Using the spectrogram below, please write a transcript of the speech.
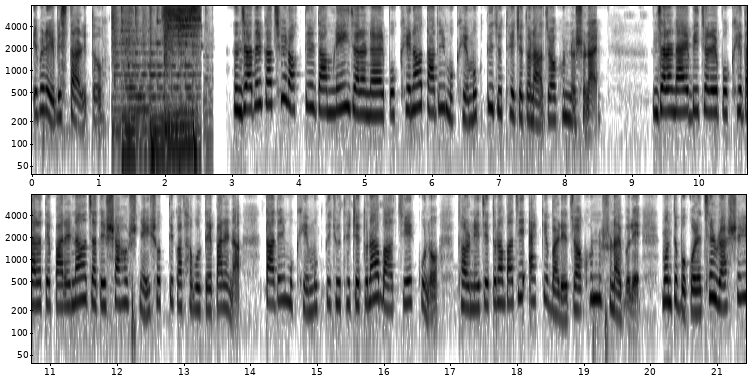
এবারে বিস্তারিত। যাদের কাছে রক্তের দাম নেই, যারা ন্যায়ের পক্ষে না, তাদের মুখে মুক্তিযুদ্ধের চেতনা জঘন্য শোনায়। যারা ন্যায় বিচারের পক্ষে দাঁড়াতে পারে না, যাদের সাহস নেই সত্যি কথা বলতে পারে না, তাদের মুখে মুক্তিযুদ্ধের চেতনা বা যে কোনো ধরনের চেতনাবাজি একেবারে জঘন্য শোনায় বলে মন্তব্য করেছেন রাজশাহী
